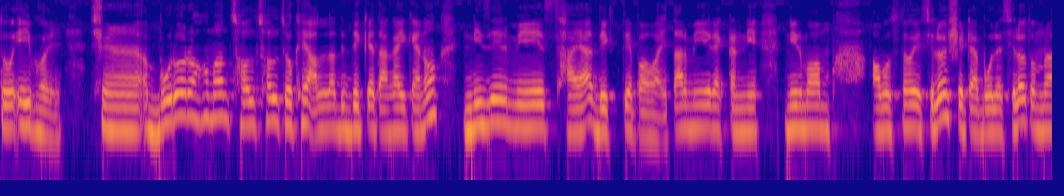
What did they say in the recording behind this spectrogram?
তো এই ভয়ে বুড়ো রহমান ছলছল চোখে আল্লাদের দিকে তাকায় কেন? নিজের মেয়ের ছায়া দেখতে পাওয়ায়। তার মেয়ের একটা নির্মম অবস্থা হয়েছিল, সেটা বলেছিল, তোমরা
